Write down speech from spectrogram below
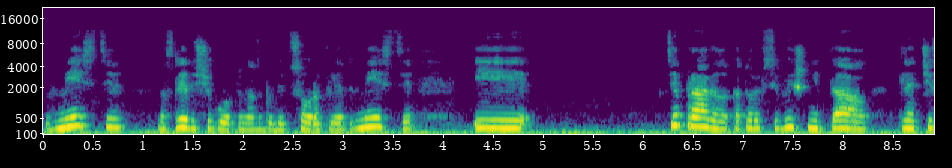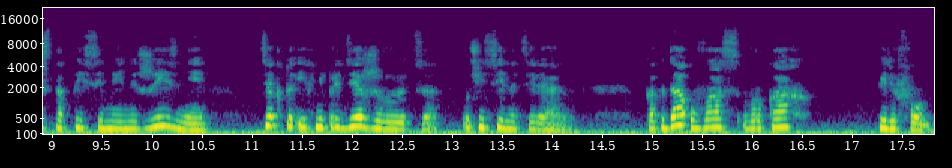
вместе. На следующий год у нас будет 40 лет вместе. И те правила, которые Всевышний дал для чистоты семейной жизни, те, кто их не придерживаются, очень сильно теряют. Когда у вас в руках телефон,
